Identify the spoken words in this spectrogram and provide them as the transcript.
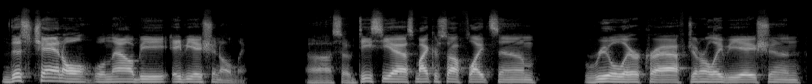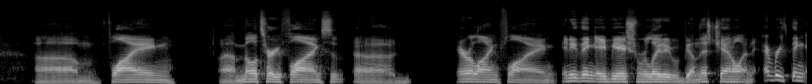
this channel will now be aviation only. So DCS, Microsoft Flight Sim, real aircraft, general aviation, um, flying, uh, military flying, uh, airline flying, anything aviation related would be on this channel, and everything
